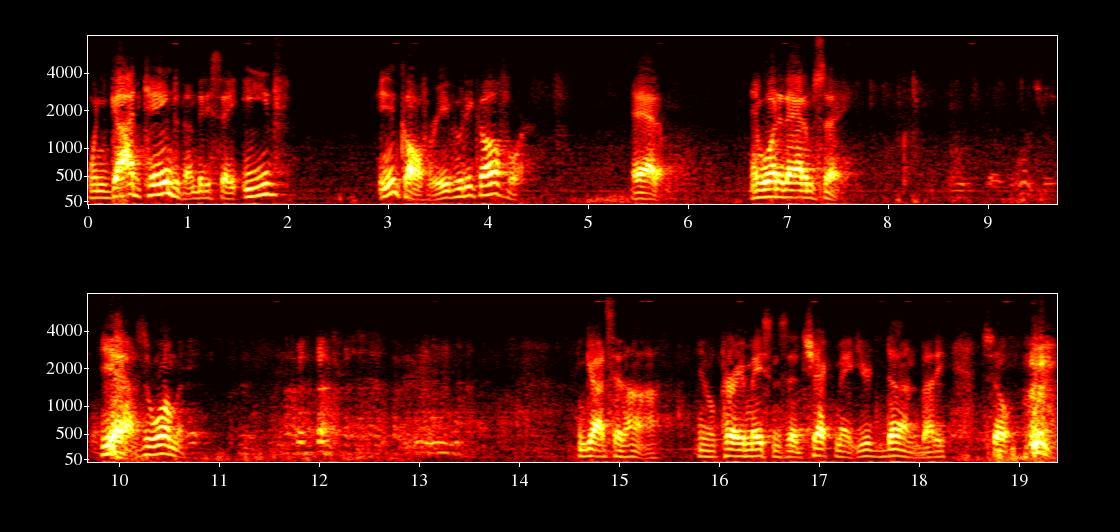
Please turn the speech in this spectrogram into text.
When God came to them, did he say, Eve? He didn't call for Eve. Who did he call for? Adam. And what did Adam say? Yeah, it's a woman. And God said, huh. You know, Perry Mason said, checkmate, you're done, buddy. So,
